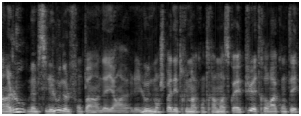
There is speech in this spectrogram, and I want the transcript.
un loup, même si les loups ne le font pas hein, d'ailleurs, hein. les loups ne mangent pas d'êtres humains, contrairement à ce qui avait pu être raconté.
